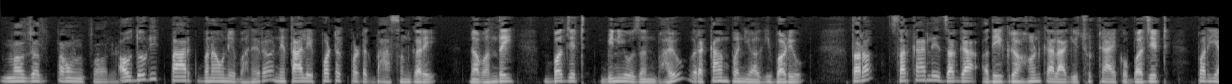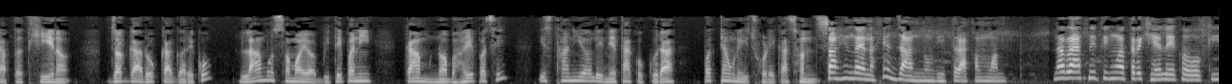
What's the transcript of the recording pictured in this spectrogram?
मजत पाउनु पर्यो। औद्योगिक पार्क बनाउने भनेर नेताले पटक पटक भाषण गरे। नभन्दै बजेट विनियोजन भयो र काम पनि अघि बढ्यो। तर सरकारले जग्गा अधिग्रहणका लागि छुट्याएको बजेट पर्याप्त थिएन। जग्गा रोक्का गरेको लामो समय बिते पनि काम नभएपछि स्थानीयले नेताको कुरा पत्याउनै छोडेका छन्। जान्नु भित्रको मन न राजनीतिक मात्रै खेलेको हो कि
